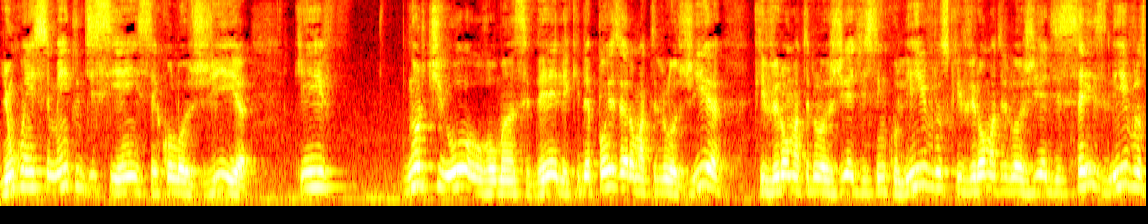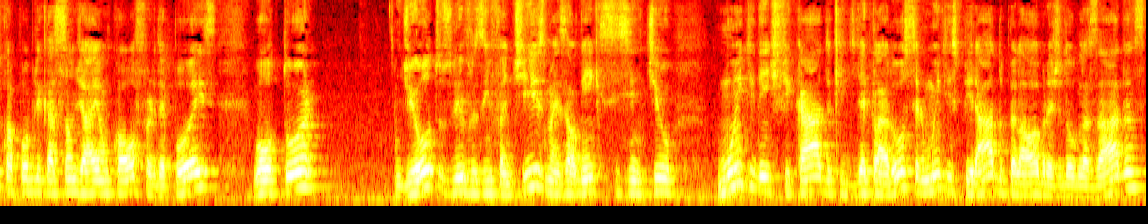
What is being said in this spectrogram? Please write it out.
e um conhecimento de ciência, ecologia, que norteou o romance dele, que depois era uma trilogia, que virou uma trilogia de cinco livros, que virou uma trilogia de seis livros com a publicação de Ian Colfer depois. O autor de outros livros infantis, mas alguém que se sentiu muito identificado, que declarou ser muito inspirado pela obra de Douglas Adams,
